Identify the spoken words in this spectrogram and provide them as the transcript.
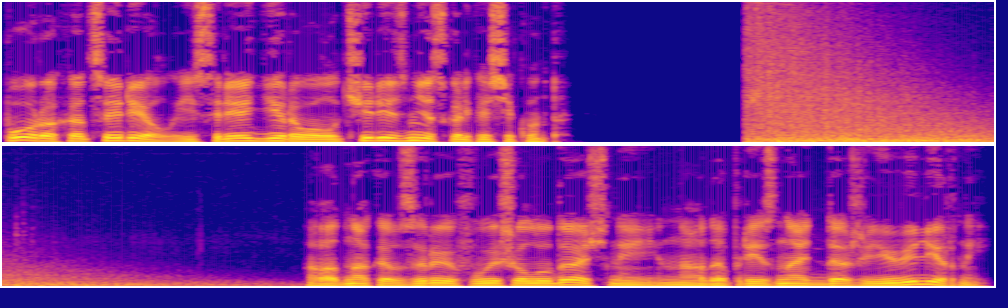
Порох оцерел и среагировал через несколько секунд. Однако взрыв вышел удачный, надо признать, даже ювелирный.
